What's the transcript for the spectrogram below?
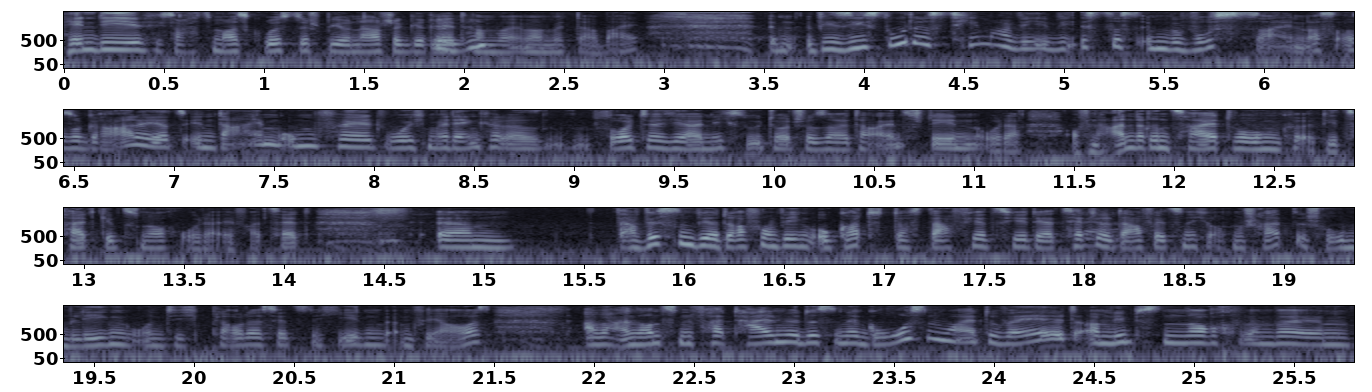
Handy, ich sage jetzt mal das größte Spionagegerät Mhm. haben wir immer mit dabei. Ähm, wie siehst du das Thema? Wie, wie ist das im Bewusstsein? Dass also gerade jetzt in deinem Umfeld, wo ich mir denke, da sollte ja nicht Süddeutsche Seite 1 stehen oder auf einer anderen Zeitung, die Zeit gibt es noch oder FAZ, ähm, da wissen wir drauf von wegen, oh Gott, das darf jetzt hier, der Zettel Ja. darf jetzt nicht auf dem Schreibtisch rumliegen und ich plaudere das jetzt nicht jedem irgendwie aus. Aber ansonsten verteilen wir das in der großen, weiten Welt. Am liebsten noch, wenn wir im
